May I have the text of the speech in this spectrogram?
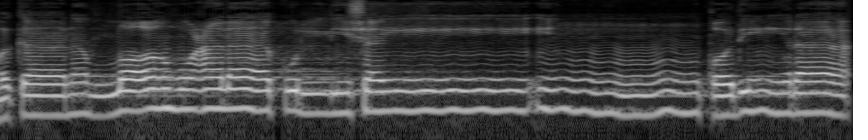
وكان الله على كل شيء قديرا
